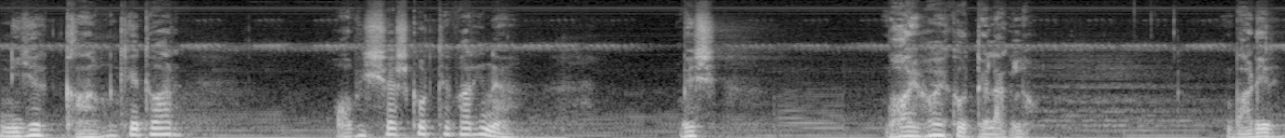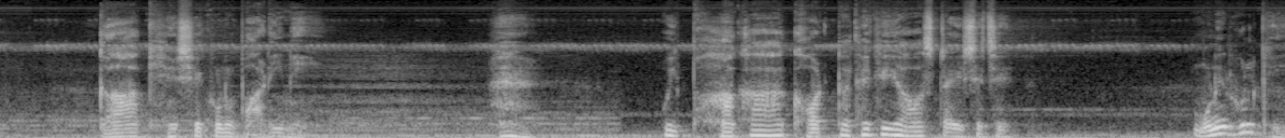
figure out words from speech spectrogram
নিজের কানকে তো আর অবিশ্বাস করতে পারি না। বেশ ভয় ভয় করতে লাগল। বাড়ির গা ঘেঁষে কোনো বাড়ি নেই। হ্যাঁ ওই ফাঁকা ঘরটা থেকেই আওয়াজটা এসেছে। মনের ভুল কি?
